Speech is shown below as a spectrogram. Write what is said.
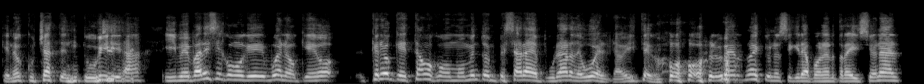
que no escuchaste en tu vida? Y me parece como que, bueno, que creo que estamos como un momento de empezar a depurar de vuelta, ¿viste? Como volver, no es que uno se quiera poner tradicional,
